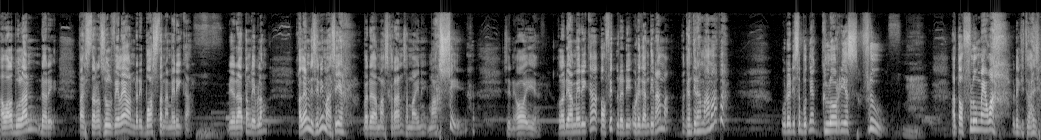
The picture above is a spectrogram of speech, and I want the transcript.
awal bulan dari Pastor Zulfi Leon dari Boston, Amerika. Dia datang, dia bilang, kalian di sini masih ya pada maskeran sama ini? Masih. Sini, oh iya. Kalau di Amerika, COVID udah di, udah ganti nama. Ganti nama apa? Udah disebutnya glorious flu. Atau flu mewah, udah gitu aja.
